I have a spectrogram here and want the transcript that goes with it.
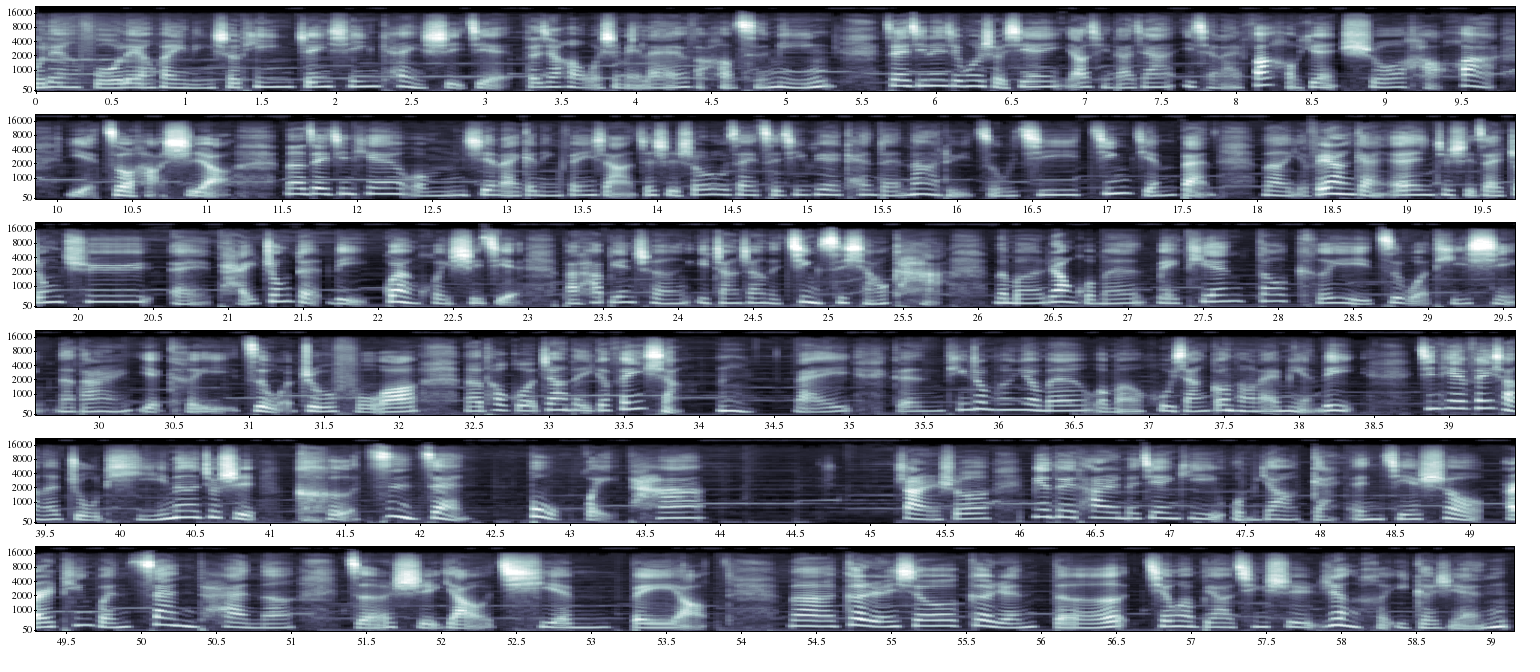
无量福量，欢迎您收听《真心看世界》。大家好，我是美兰，法号慈明。在今天节目，首先邀请大家一起来发好愿、说好话，也做好事哦。那在今天，我们先来跟您分享，这是收录在《慈济月刊》的《纳履足迹》精简版。那也非常感恩，就是在中区，哎，台中的李冠慧师姐，把它编成一张张的静思小卡。那么，让我们每天都可以自我提醒。那当然也可以自我祝福哦。那透过这样的一个分享，嗯，来跟听众朋友们，我们互相共同来勉励。今天分享的主题呢，就是可自赞不毁他。上人说，面对他人的建议，我们要感恩接受；而听闻赞叹呢，则是要谦卑哦。那个人修，个人得，千万不要轻视任何一个人。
